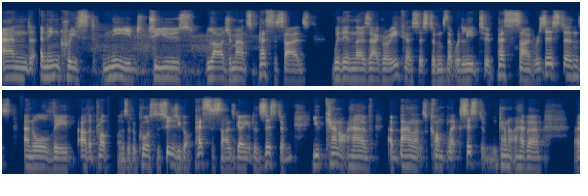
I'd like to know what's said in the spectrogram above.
and an increased need to use large amounts of pesticides within those agroecosystems that would lead to pesticide resistance and all the other problems. And of course, as soon as you've got pesticides going into the system, you cannot have a balanced, complex system. You cannot have a a,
